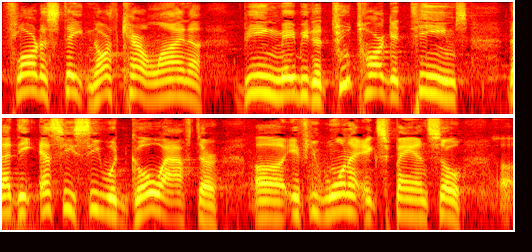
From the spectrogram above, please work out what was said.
Florida State, North Carolina being maybe the two target teams that the SEC would go after uh, if you want to expand. So uh,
